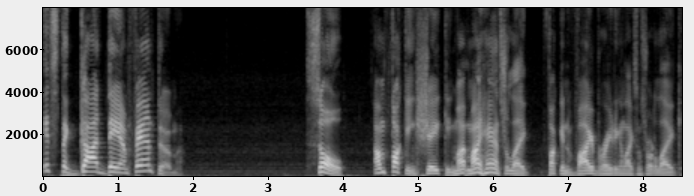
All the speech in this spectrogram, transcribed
It's the goddamn Phantom. So, I'm fucking shaking. My my hands are like fucking vibrating like some sort of like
